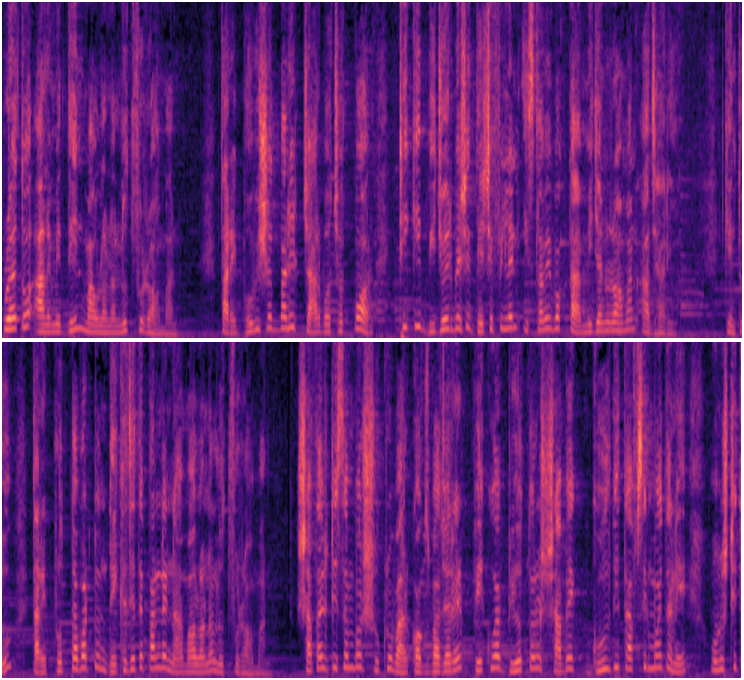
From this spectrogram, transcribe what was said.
প্রয়াত আলমেদ্দিন মাওলানা লুৎফুর রহমান। তার এই ভবিষ্যৎবাণীর চার বছর পর ঠিকই বিজয়ীর বেশে দেশে ফিরলেন ইসলামী বক্তা মিজানুর রহমান আজহারি। কিন্তু তার এই প্রত্যাবর্তন দেখে যেতে পারলেন না মাওলানা লুৎফুর রহমান। সাতাশ ডিসেম্বর শুক্রবার কক্সবাজারের পেকুয়া বৃহত্তর সাবেক গুলদি তাফসির ময়দানে অনুষ্ঠিত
